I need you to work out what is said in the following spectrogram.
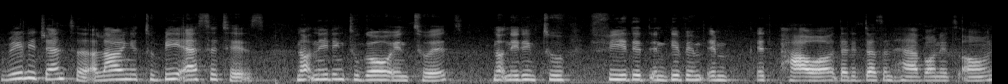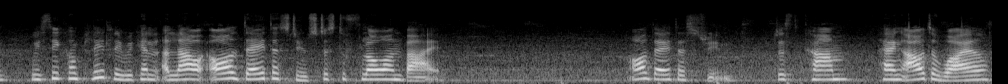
Really gentle, allowing it to be as it is, not needing to go into it, not needing to feed it and give him, him it power that it doesn't have on its own. We see completely, we can allow all data streams just to flow on by. All data streams just come, hang out a while,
